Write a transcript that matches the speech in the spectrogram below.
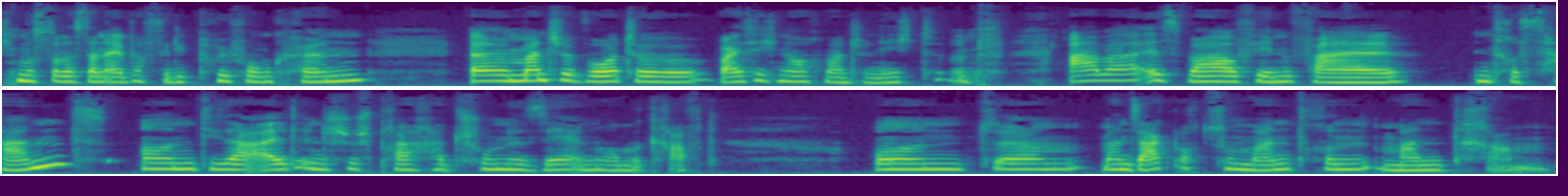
Ich musste das dann einfach für die Prüfung können. Äh, manche Worte weiß ich noch, manche nicht. Aber es war auf jeden Fall interessant und diese altindische Sprache hat schon eine sehr enorme Kraft. Und ähm, man sagt auch zu Mantren Mantram.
